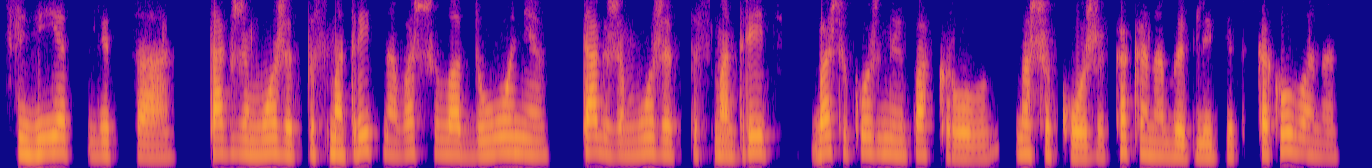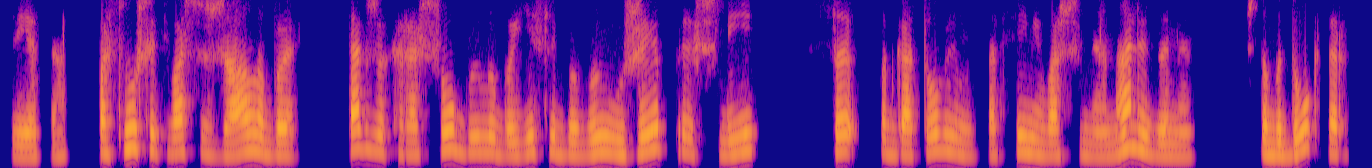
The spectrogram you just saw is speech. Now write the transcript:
цвет лица. Также может посмотреть на ваши ладони, также может посмотреть ваши кожные покровы, ваша кожа, как она выглядит, какого она цвета, послушать ваши жалобы. Также хорошо было бы, если бы вы уже пришли с подготовленным со всеми вашими анализами, чтобы доктор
